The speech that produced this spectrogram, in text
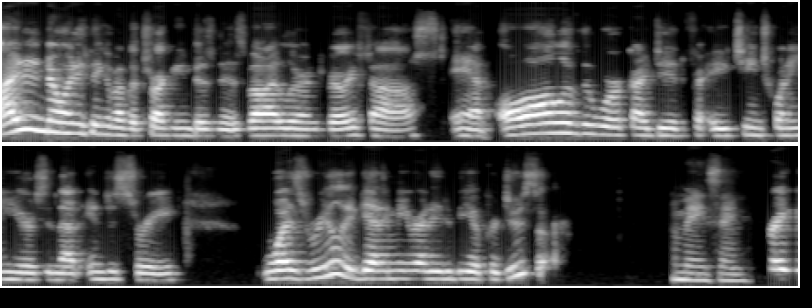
I didn't know anything about the trucking business, but I learned very fast. And all of the work I did for 18, 20 years in that industry was really getting me ready to be a producer. Amazing. Great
